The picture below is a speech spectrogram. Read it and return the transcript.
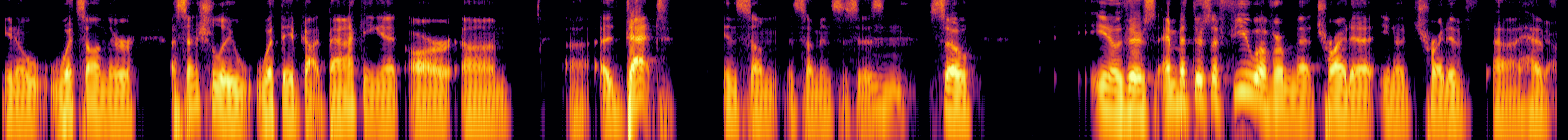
you know what's on their essentially what they've got backing it are um, uh, a debt in some in some instances. Mm-hmm. So you know there's and but there's a few of them that try to you know try to uh, have yeah.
